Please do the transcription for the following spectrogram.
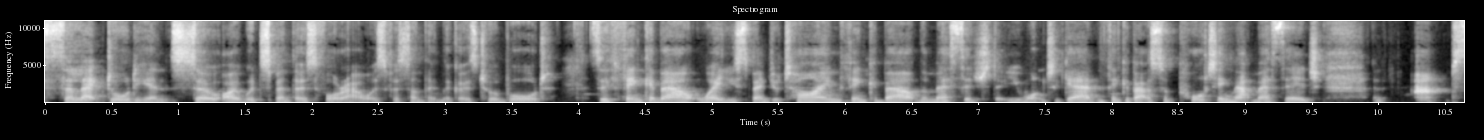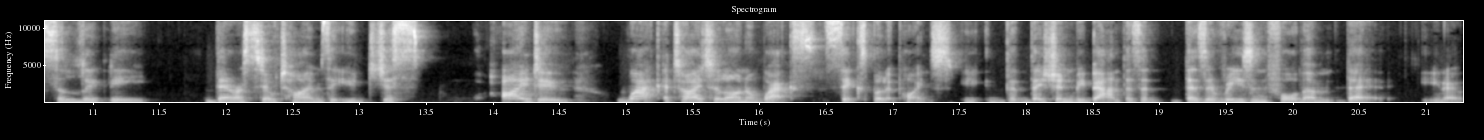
select audience. So I would spend those four hours for something that goes to a board. So think about where you spend your time, think about the message that you want to get, and think about supporting that message. And absolutely, there are still times that you just, I do, whack a title on and whack six bullet points. They shouldn't be banned. There's a there's a reason for them that you know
